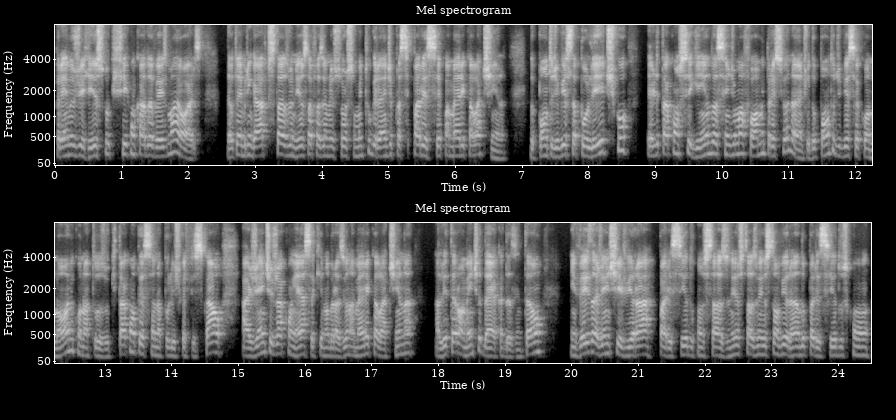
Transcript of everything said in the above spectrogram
prêmios de risco que ficam cada vez maiores. Eu tenho brincado que os Estados Unidos está fazendo um esforço muito grande para se parecer com a América Latina. Do ponto de vista político, ele está conseguindo assim de uma forma impressionante. Do ponto de vista econômico, Natuzo, o que está acontecendo na política fiscal, a gente já conhece aqui no Brasil, na América Latina, há literalmente décadas. Então, em vez da gente virar parecido com os Estados Unidos, os Estados Unidos estão virando parecidos com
